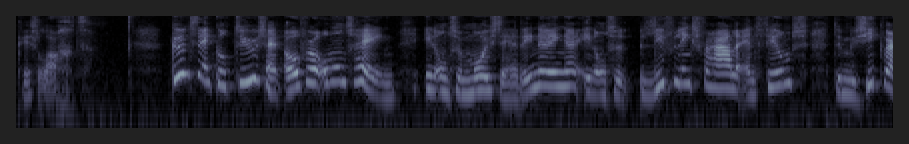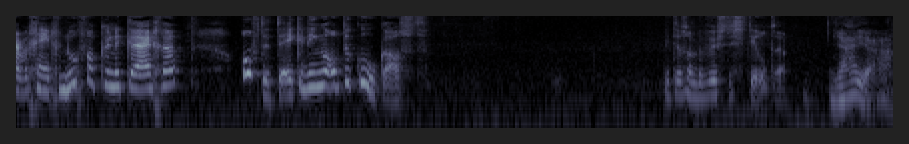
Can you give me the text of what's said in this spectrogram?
Chris lacht. Kunst en cultuur zijn overal om ons heen. In onze mooiste herinneringen, in onze lievelingsverhalen en films, de muziek waar we geen genoeg van kunnen krijgen, of de tekeningen op de koelkast. Dit was een bewuste stilte. Ja, ja.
